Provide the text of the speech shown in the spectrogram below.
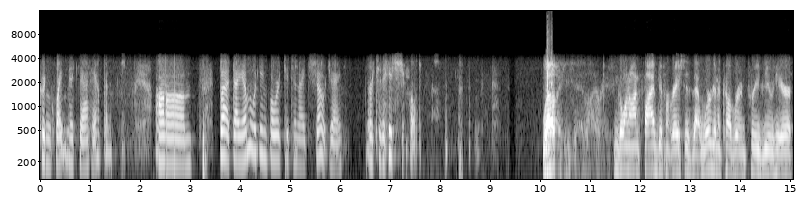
couldn't quite make that happen. Um, but I am looking forward to tonight's show, Jay, or today's show. well, going on, five different races that we're going to cover and preview here.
